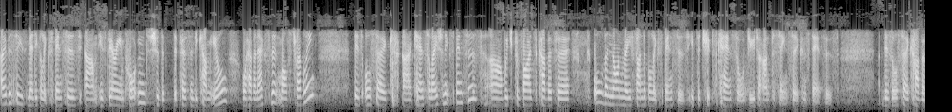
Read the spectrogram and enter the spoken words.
Overseas medical expenses um, is very important should the, the, person become ill or have an accident whilst travelling. There's also uh, cancellation expenses, uh, which provides cover for all the non-refundable expenses if the trip's cancelled due to unforeseen circumstances. There's also cover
